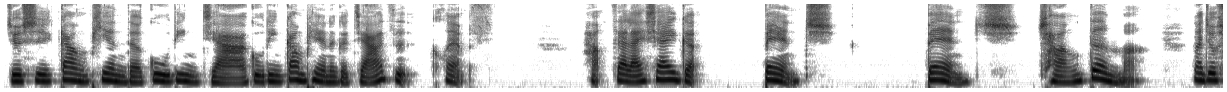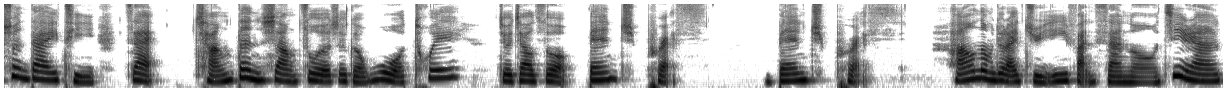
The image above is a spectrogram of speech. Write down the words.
就是杠片的固定夹，固定杠片那个夹子 clamps。好，再来下一个 bench，bench。长凳嘛，那就顺带一提，在长凳上做的这个卧推就叫做 bench press。bench press。好，那我们就来举一反三哦。既然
